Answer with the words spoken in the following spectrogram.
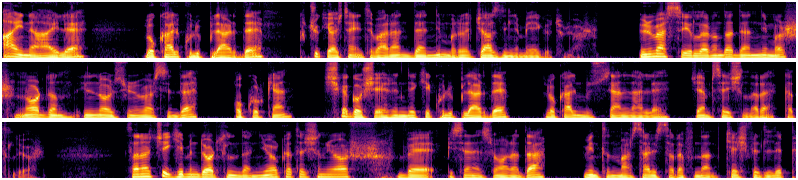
aynı aile lokal kulüplerde küçük yaştan itibaren Dan Nimmer'ı caz dinlemeye götürüyor. Üniversite yıllarında Dan Nimmer, Northern Illinois Üniversitesi'de okurken Chicago şehrindeki kulüplerde lokal müzisyenlerle jam session'lara katılıyor. Sanatçı 2004 yılında New York'a taşınıyor ve bir sene sonra da Wynton Marsalis tarafından keşfedilip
